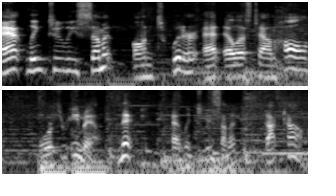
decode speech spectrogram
at Link to Lee Summit, on Twitter at LS Town Hall, or through email, nick at linktoleesummit.com.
